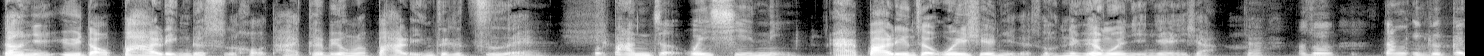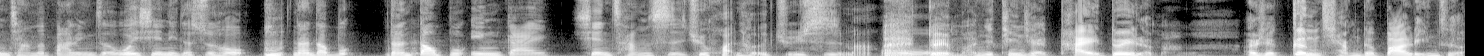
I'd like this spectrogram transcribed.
当你遇到霸凌的时候，他还特别用了“霸凌”这个字，哎。霸凌者威胁你，哎，霸凌者威胁你的时候，那原文你念一下。对，他说，当一个更强的霸凌者威胁你的时候，难道不难道不应该先尝试去缓和局势吗？哎，对嘛，你听起来太对了嘛。而且更强的霸凌者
